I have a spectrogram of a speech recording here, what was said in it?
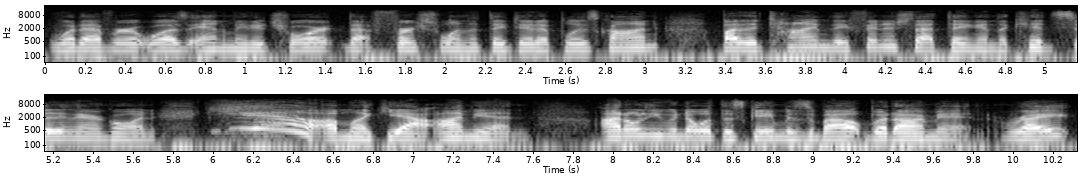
whatever it was animated short that first one that they did at blizzcon by the time they finished that thing and the kids sitting there going yeah i'm like yeah i'm in i don't even know what this game is about but i'm in right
